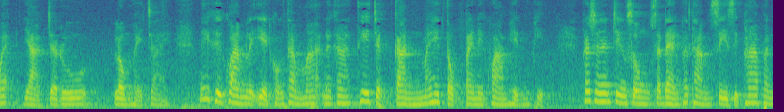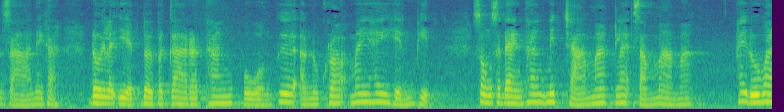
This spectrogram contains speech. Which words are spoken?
ว่าอยากจะรู้ลมหายใจ นี่คือความละเอียดของธรรมะนะคะ ที่จะกันไม่ให้ตกไปในความเห็นผิด เพเพราะฉะนั้นจึงทรงแสดงพระธรรม 45พรรษาเนี่ยค่ะ โดยละเอียดโดยประการทั้งปวง เพื่ออนุเคราะห์ไม่ให้เห็นผิด ทรงแสดงทั้งมิจฉามักและสัมมามักให้รู้ว่า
